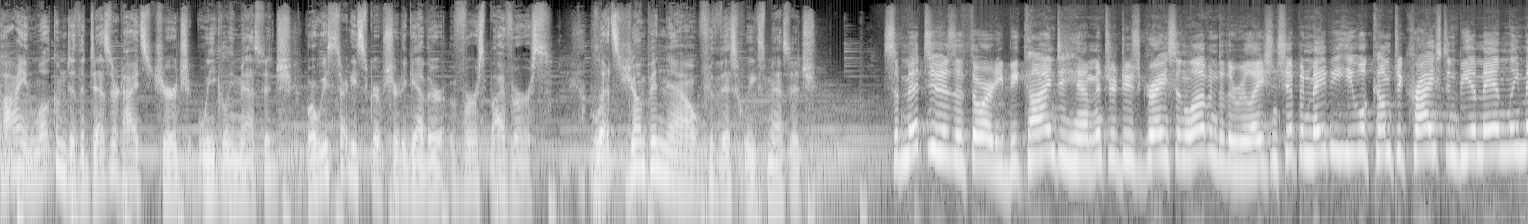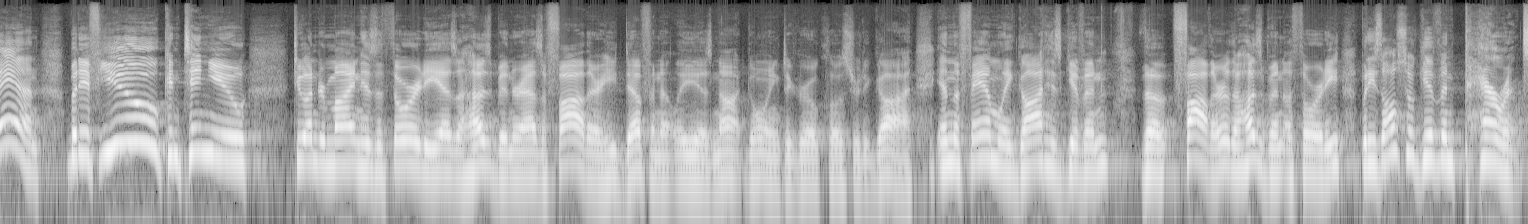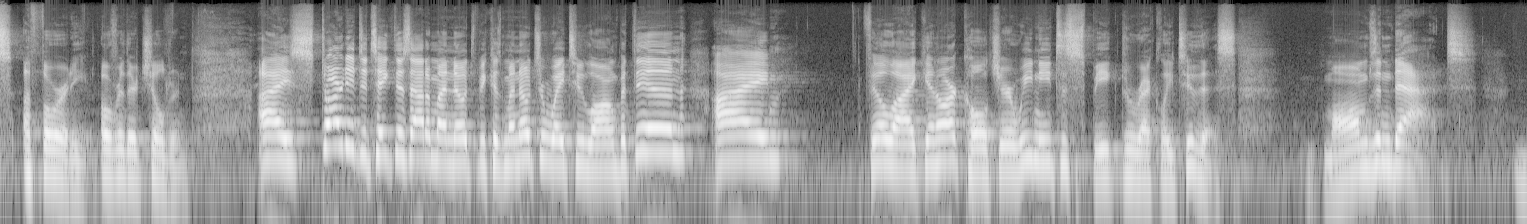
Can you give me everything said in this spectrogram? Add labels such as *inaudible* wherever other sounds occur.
Hi, and welcome to the Desert Heights Church weekly message, where we study scripture together verse by verse. Let's jump in now for this week's message. Submit to his authority, be kind to him, introduce grace and love into the relationship, and maybe he will come to Christ and be a manly man. But if you continue to undermine his authority as a husband or as a father, he definitely is not going to grow closer to God. In the family, God has given the father, the husband, authority, but he's also given parents authority over their children. I started to take this out of my notes because my notes are way too long, but then I feel like in our culture, we need to speak directly to this. Moms and dads,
